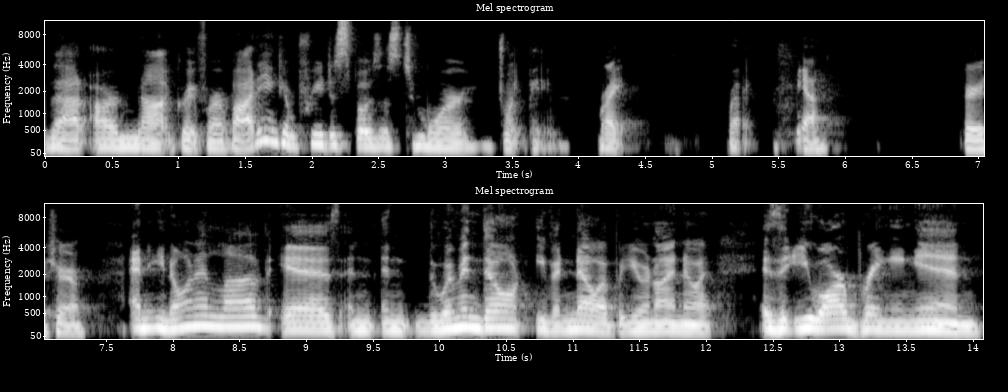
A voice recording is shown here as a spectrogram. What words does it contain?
that are not great for our body and can predispose us to more joint pain. Right. Right. Yeah. Very true. And you know what I love is, and and the women don't even know it, but you and I know it, is that you are bringing in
